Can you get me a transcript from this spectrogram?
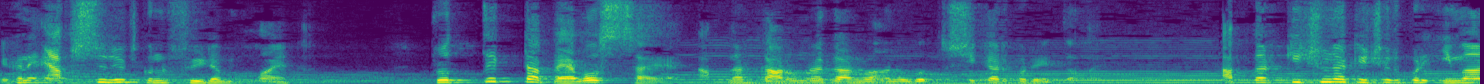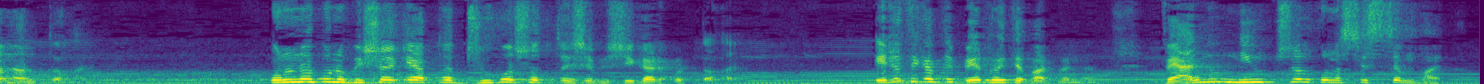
এখানে অ্যাবসলিউট কোনো ফ্রিডম হয় না। প্রত্যেকটা ব্যবস্থায় আপনার কারও না কারও আনুগত্য স্বীকার করে নিতে হয়। আপনার কিছু না কিছুর উপর ইমান আনতে হয়। কোনো না কোনো বিষয়কে আপনার ধ্রুব সত্য হিসেবে স্বীকার করতে হয়। এটা থেকে আপনি বের হইতে পারবেন না। ভ্যালু নিউট্রাল কোনো সিস্টেম হয় না।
